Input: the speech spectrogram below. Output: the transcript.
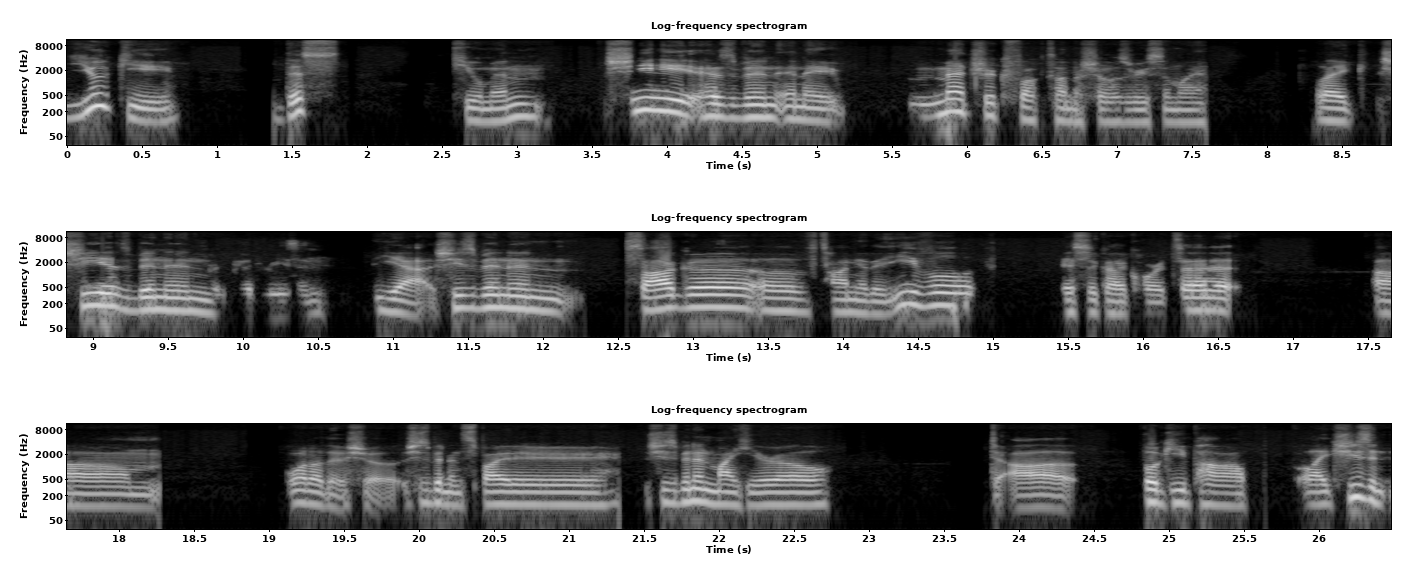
Yuki, this human, she has been in a metric fuck ton of shows recently. Like she has been in for good reason. yeah, she's been in Saga of Tanya the Evil, Isekai Quartet. Um, what other show? She's been in Spider. She's been in My Hero. Uh, Boogiepop. Like she's in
